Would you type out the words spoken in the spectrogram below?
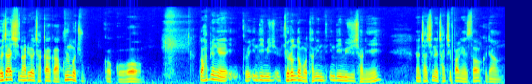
여자 시나리오 작가가 굶어 죽었고 또 한 명의 그 인디 뮤지 결혼도 못한 인디, 뮤지션이 그냥 자신의 자취방에서 그냥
